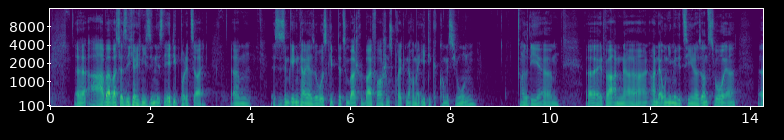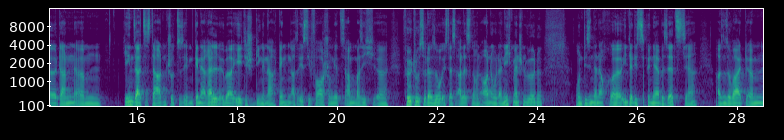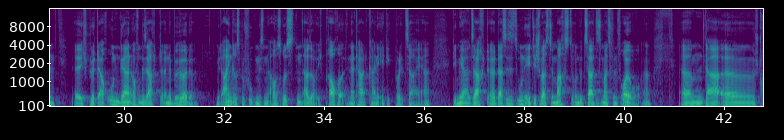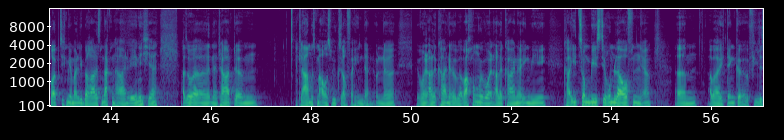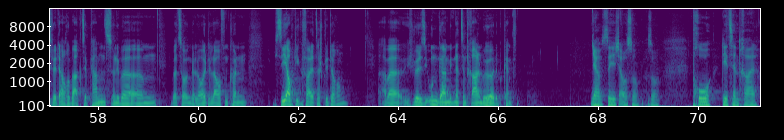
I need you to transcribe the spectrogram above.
Äh, aber was wir sicherlich nicht sind, ist eine Ethikpolizei. Ähm, es ist im Gegenteil ja so, es gibt ja zum Beispiel bei Forschungsprojekten auch immer Ethikkommissionen, also die ähm, äh, etwa an, äh, an der Unimedizin oder sonst wo, ja, äh, dann ähm, jenseits des Datenschutzes eben generell über ethische Dinge nachdenken. Also ist die Forschung jetzt am, was ich, äh, Fötus oder so, ist das alles noch in Ordnung oder nicht, Menschenwürde? Und die sind dann auch äh, interdisziplinär besetzt, ja. Also insoweit, ähm, äh, ich würde auch ungern, offen gesagt, eine Behörde mit Eingriffsbefugnissen ausrüsten. Also ich brauche in der Tat keine Ethikpolizei, ja, die mir halt sagt, äh, das ist jetzt unethisch, was du machst und du zahlst jetzt mal 5 Euro. Ja. Ähm, da äh, sträubt sich mir mein liberales Nackenhaar ein wenig. Ja? Also äh, in der Tat, ähm, klar muss man Auswüchse auch verhindern. Und äh, wir wollen alle keine Überwachung, wir wollen alle keine irgendwie KI-Zombies, die rumlaufen. Ja? Ähm, aber ich denke, vieles wird auch über Akzeptanz und über ähm, Überzeugung der Leute laufen können. Ich sehe auch die Gefahr der Zersplitterung, aber ich würde sie ungern mit einer zentralen Behörde bekämpfen. Ja, sehe ich auch so. Also pro dezentral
